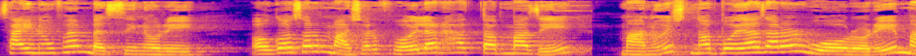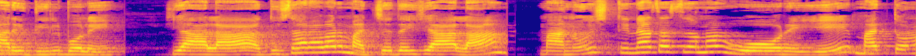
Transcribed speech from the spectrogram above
সাইনোফাম বেসিনরে অগস্টর মাসের ফয়লার হাত্তার মাঝে মানুষ নব্বই হাজারের ওররে মারি দিল বলে। ইয়ালা দুসার আবার মাঝে দে ইয়ালা মানুষ তিন জনের ওরে মাত্যন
